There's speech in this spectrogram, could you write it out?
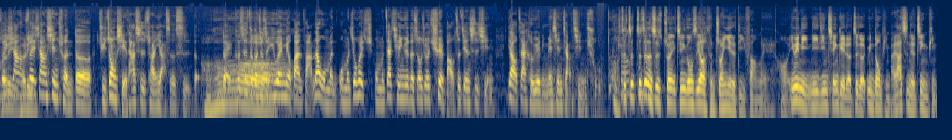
所以像所以像幸存的举重鞋，它是穿亚。瑟士的，对，可是这个就是因为没有办法，那我们我们就会我们在签约的时候就会确保这件事情要在合约里面先讲清楚。哦，这这这真的是专经纪公司要很专业的地方哎，哦，因为你你已经签给了这个运动品牌，它是你的竞品，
